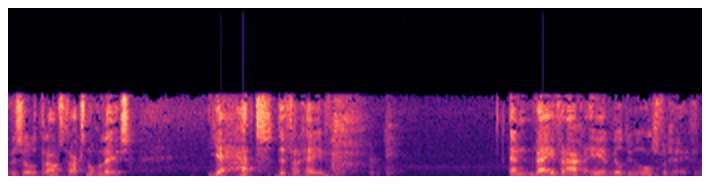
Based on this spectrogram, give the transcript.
we zullen het trouwens straks nog lezen, je hebt de vergeven. En wij vragen, Heer, wilt u ons vergeven?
